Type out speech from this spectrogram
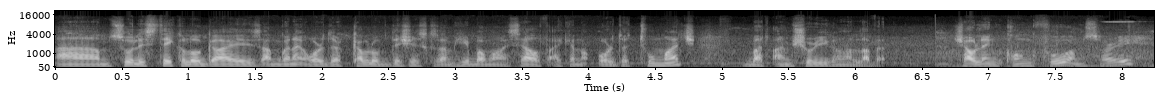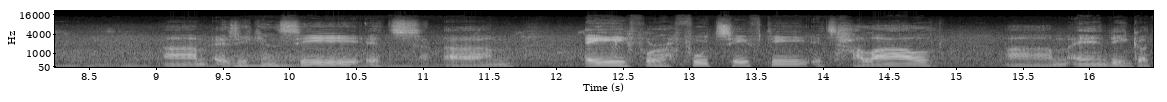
Um, so let's take a look guys. I'm gonna order a couple of dishes because I'm here by myself. I cannot order too much, but I'm sure you're gonna love it. Shaolin Kung Fu, I'm sorry. Um, as you can see, it's um, a for food safety, it's halal, um, and they got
